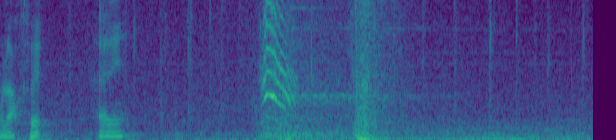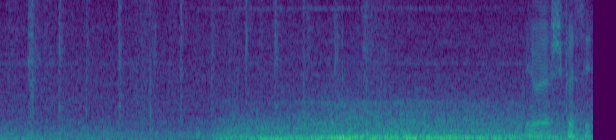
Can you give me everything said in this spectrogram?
On la refait. Allez. Je suis passé.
